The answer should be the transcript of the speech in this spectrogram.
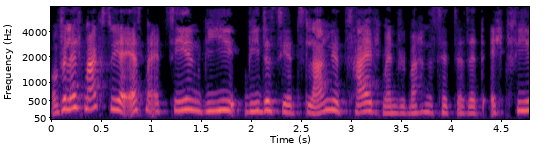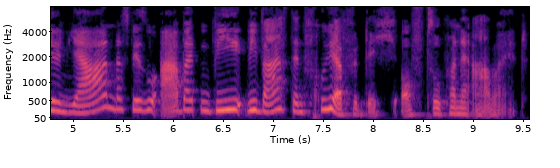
Und vielleicht magst du ja erstmal erzählen, wie, wie das jetzt lange Zeit, ich meine, wir machen das jetzt ja seit echt vielen Jahren, dass wir so arbeiten. Wie, wie war es denn früher für dich oft so von der Arbeit?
